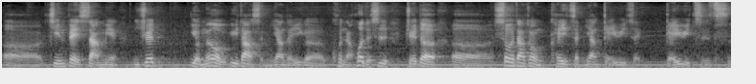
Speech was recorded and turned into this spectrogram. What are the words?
呃经费上面，你觉得有没有遇到什么样的一个困难，或者是觉得呃社会大众可以怎么样给予怎给予支持？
